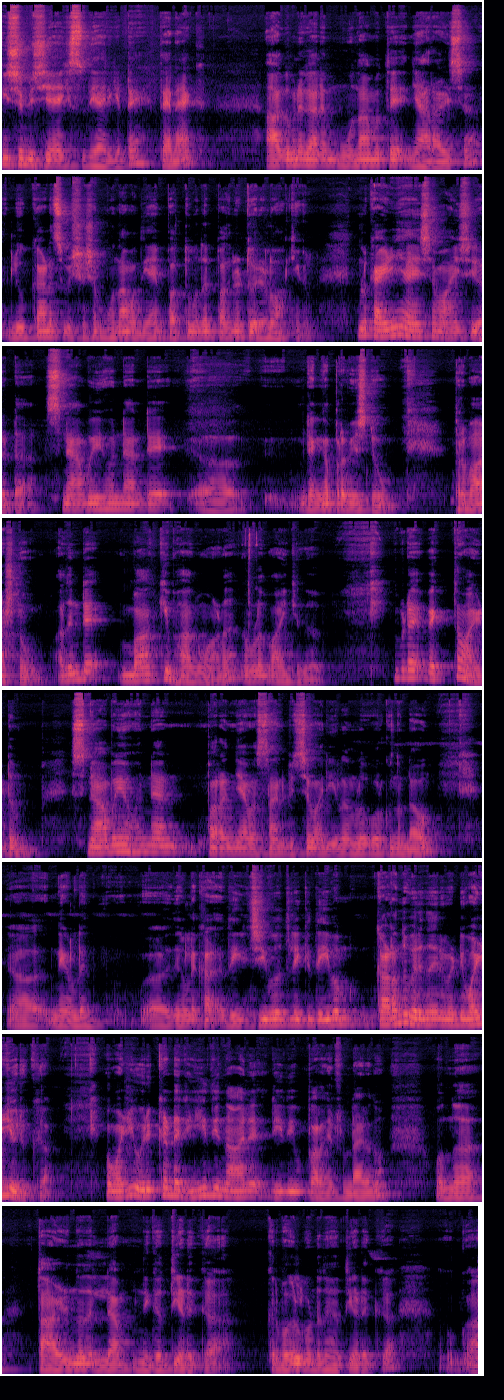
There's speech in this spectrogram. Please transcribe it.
ഈശ്വമിശിയായി സ്തുതിയായിരിക്കട്ടെ. തെനാക്. ആഗമനകാലം മൂന്നാമത്തെ ഞായറാഴ്ച. ലൂക്കാണ് സുവിശേഷം മൂന്നാം അധ്യായം പത്ത് മുതൽ പതിനെട്ട് വരെയുള്ള വാക്യങ്ങൾ. നമ്മൾ കഴിഞ്ഞ ആഴ്ച വായിച്ചു കേട്ട സ്നാപയോന്നാന്റെ രംഗപ്രവേശനവും പ്രഭാഷണവും അതിന്റെ ബാക്കി ഭാഗമാണ് നമ്മൾ വായിക്കുന്നത്. ഇവിടെ വ്യക്തമായിട്ടും സ്നാപയോഹന്നാൻ പറഞ്ഞ് അവസാനിപ്പിച്ച വരികൾ നമ്മൾ ഓർക്കുന്നുണ്ടാവും. നിങ്ങളുടെ നിങ്ങളുടെ ജീവിതത്തിലേക്ക് ദൈവം കടന്നു വരുന്നതിന് വേണ്ടി വഴിയൊരുക്കുക. അപ്പോൾ വഴി ഒരുക്കേണ്ട രീതി നാല് രീതി പറഞ്ഞിട്ടുണ്ടായിരുന്നു. ഒന്ന് താഴ്ന്നതെല്ലാം നികത്തിയെടുക്കുക കൃപകൾ കൊണ്ട് നികത്തിയെടുക്കുക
